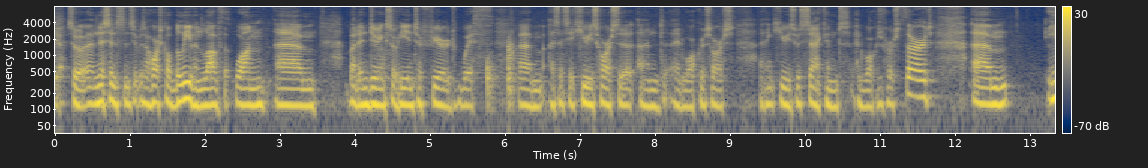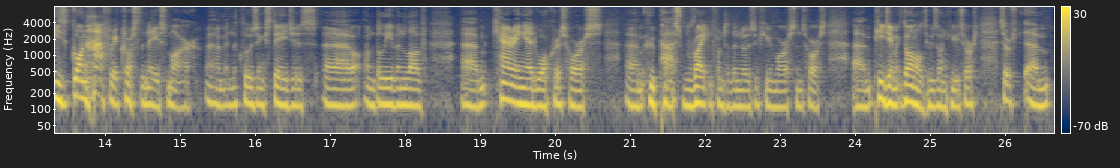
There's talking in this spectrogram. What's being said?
Yeah. So in this instance, it was a horse called Believe in Love that won, um, but in doing so, he interfered with, um, as I say, Hughie's horse and Ed Walker's horse. I think Hughie's was second, Ed Walker's horse third. Um, he's gone halfway across the Knavesmire um, in the closing stages uh, on Believe in Love, um, carrying Ed Walker's horse um, who passed right in front of the nose of Hugh Morrison's horse. Um, PJ McDonald, who was on Hugh's horse, sort of um,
